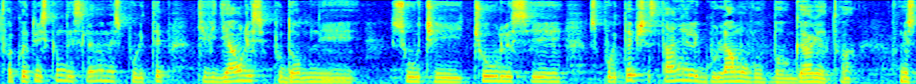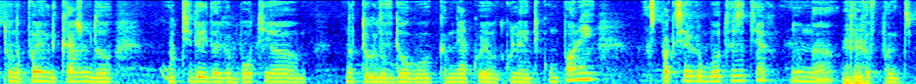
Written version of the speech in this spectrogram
това, което искам да изследвам е според теб, ти видял ли си подобни случаи, чул ли си, според теб ще стане ли голямо в България това? Вместо, например, да кажем да отида и да работя на трудов договор към някоя от големите компании, аз пак си работя за тях, но на такъв принцип.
